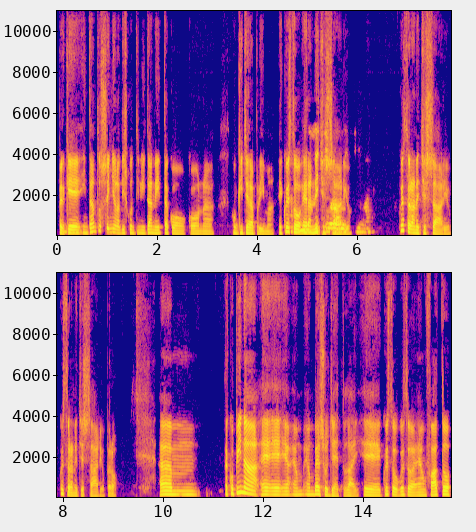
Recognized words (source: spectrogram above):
perché mm. intanto segna una discontinuità netta con, con, con chi c'era prima. E questo era necessario. Questo era necessario, questo era necessario, però. Um, Tacopina è, è, un, è, un, bel soggetto, dai, questo, questo, è un fatto,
